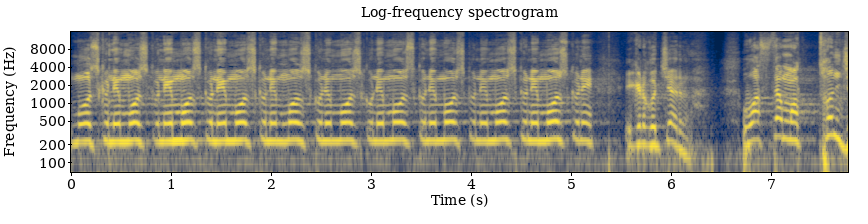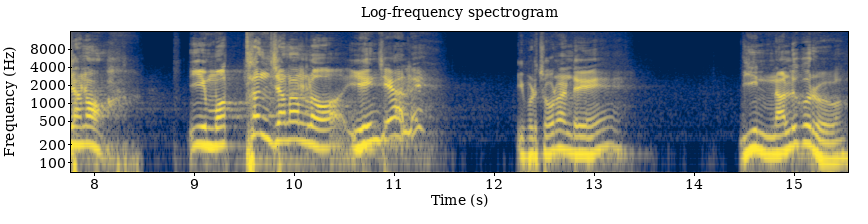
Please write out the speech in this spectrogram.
మోసుకుని మోసుకుని మోసుకుని మోసుకుని మోసుకుని మోసుకుని మోసుకుని మోసుకుని మోసుకుని మోసుకుని ఇక్కడికి వచ్చారు. వస్తే మొత్తం జనం. ఈ మొత్తం జనంలో ఏం చేయాలి? ఇప్పుడు చూడండి. ఈ నలుగురు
